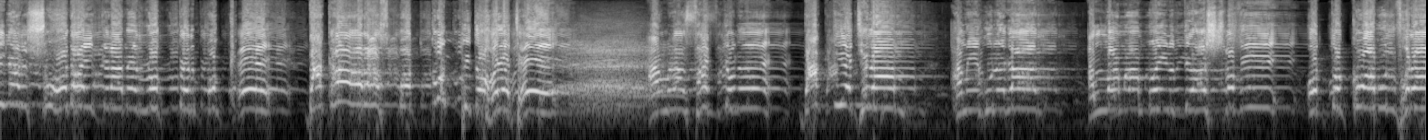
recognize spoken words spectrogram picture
ফলস্তিনের সোহদাই গ্রামের রক্তের পক্ষে ঢাকার রাজপথ কম্পিত হয়েছে। আমরা সাতজনে ডাক দিয়েছিলাম, আমি গুনেগার আল্লামা আশরাফি, অধ্যক্ষ আবুল ফরা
